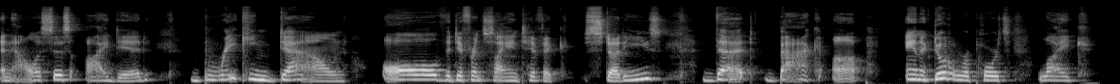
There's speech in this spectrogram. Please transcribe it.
analysis I did breaking down all the different scientific studies that back up anecdotal reports like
